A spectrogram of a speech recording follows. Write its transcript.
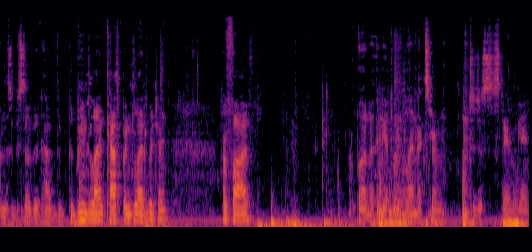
Man, this would be so good to have the bring to light cast bring to light every turn for five. But I think you have to bring to light next turn to just stay in the game.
